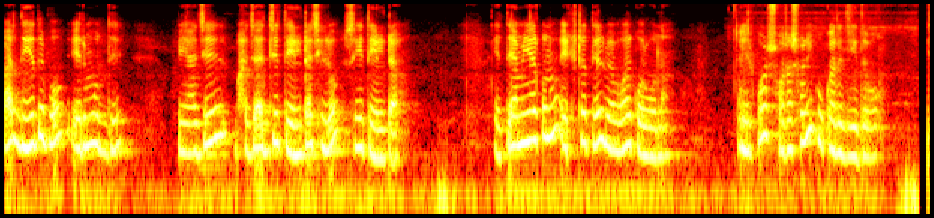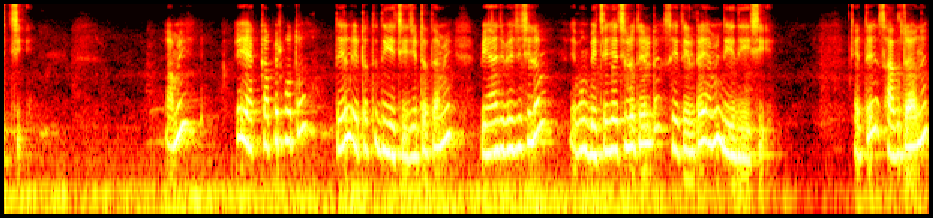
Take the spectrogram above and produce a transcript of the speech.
আর দিয়ে দেব। এর মধ্যে পেঁয়াজের ভাজার যে তেলটা ছিল, সেই তেলটা। এতে আমি আর কোনো এক্সট্রা তেল ব্যবহার করব না। এরপর সরাসরি কুকারে দিয়ে দেবো। দিচ্ছি। আমি এই এক কাপের মতো তেল এটাতে দিয়েছি, যেটাতে আমি পেঁয়াজ ভেজেছিলাম এবং বেঁচে গেছিল তেলটা, সেই তেলটাই আমি দিয়ে দিয়েছি। এতে স্বাদটা অনেক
